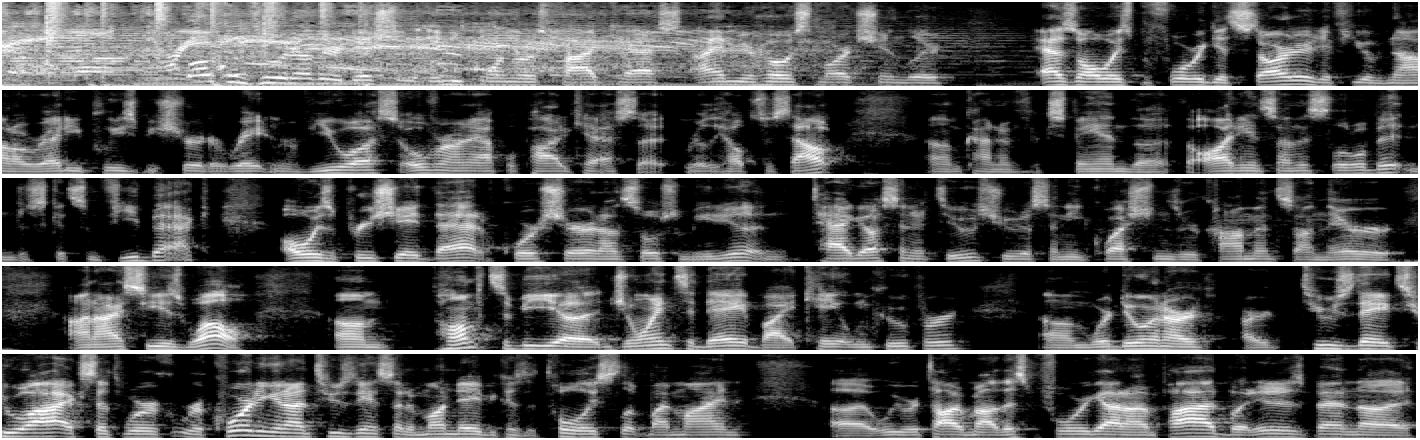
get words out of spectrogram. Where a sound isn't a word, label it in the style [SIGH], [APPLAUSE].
Welcome to another edition of Indy Cornrows Podcast. I am your host, Mark Schindler. As always, before we get started, if you have not already, please be sure to rate and review us over on Apple Podcasts. That really helps us out, um, kind of expand the, the audience on this a little bit and just get some feedback. Always appreciate that. Of course, share it on social media and tag us in it too. Shoot us any questions or comments on there or on IC as well. Um, pumped to be uh, joined today by Caitlin Cooper. Um, we're doing our, our Tuesday 2I, except we're recording it on Tuesday instead of Monday because it totally slipped my mind. Uh, we were talking about this before we got on pod, but it has been, uh,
